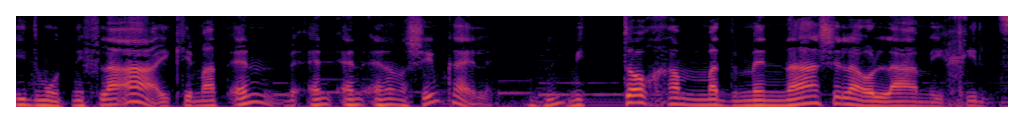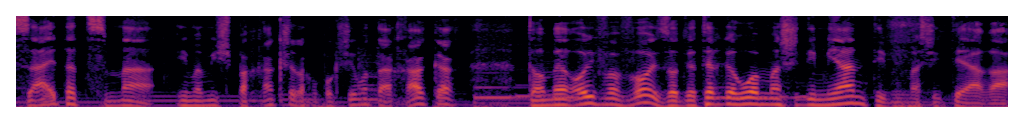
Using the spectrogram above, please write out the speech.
היא דמות נפלאה, היא כמעט, אין, אין, אין, אין אנשים כאלה. מתוך המדמנה של העולם, היא חילצה את עצמה עם המשפחה, כשאנחנו פוגשים אותה אחר כך, אתה אומר, אוי ואבוי, זה עוד יותר גרוע ממה שדמיינתי, ממה שהיא תיארה.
